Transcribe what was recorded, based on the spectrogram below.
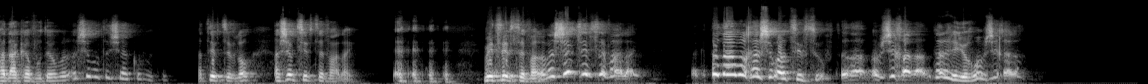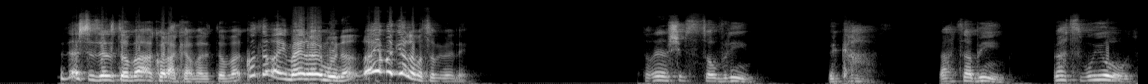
אחד עקף אותי, הוא אומר, השם רוצה שיעקב אותי. הצפצף לא, השם צפצף עליי. מי צפצף עליי? השם צפצף עליי. תודה לך השם על צפצוף, תודה, ממשיך הלאה, נותן חיוך, ממשיך הלאה. יודע שזה לטובה, הכל עקבה לטובה, כל דבר, אם היה לו אמונה, לא היה מגיע למצבים האלה. אתה רואה אנשים סובלים, בכעס, בעצבים, בעצבויות,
